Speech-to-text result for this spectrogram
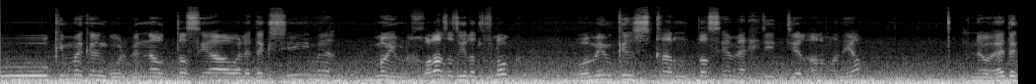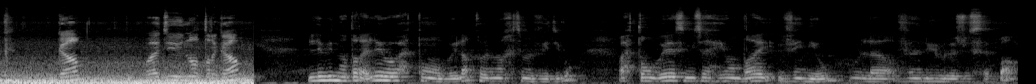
وكما كنقول بان الداسيا ولا داكشي المهم الخلاصة ديال هذا الفلوق هو ما يمكنش تقارن الداسيا مع الحديد ديال ألمانيا. انه هذاك كام وهادي نوتر كام اللي بغيت نهضر عليه هو واحد الطوموبيلة قبل ما نختم الفيديو. واحد الطوموبيلة سميتها هيونداي فينيو ولا فينيو ولا je sais pas.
